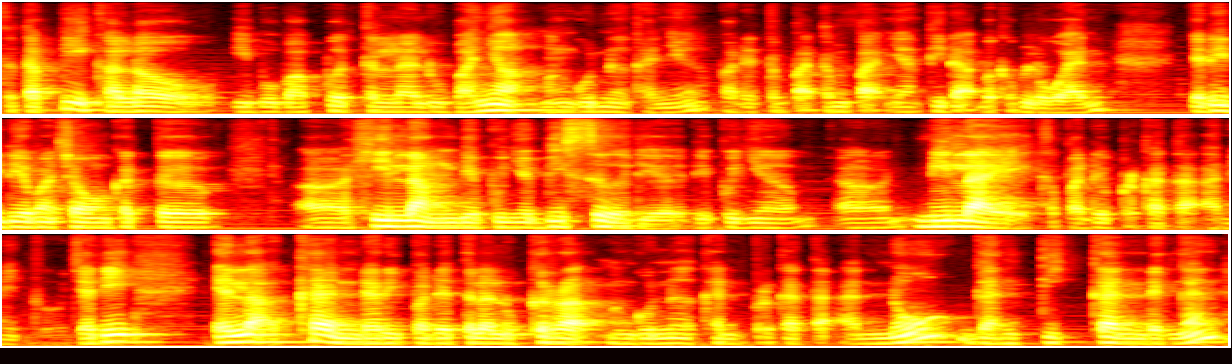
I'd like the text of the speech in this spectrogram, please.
Tetapi kalau ibu bapa terlalu banyak menggunakannya pada tempat-tempat yang tidak berkeperluan, jadi dia macam orang kata uh, hilang dia punya bisa dia, dia punya uh, nilai kepada perkataan itu. Jadi elakkan daripada terlalu kerap menggunakan perkataan no, gantikan dengan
